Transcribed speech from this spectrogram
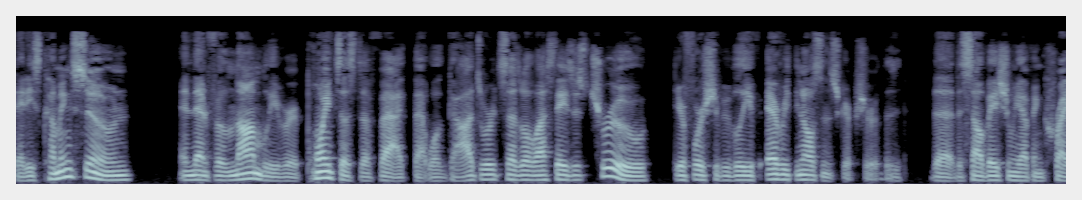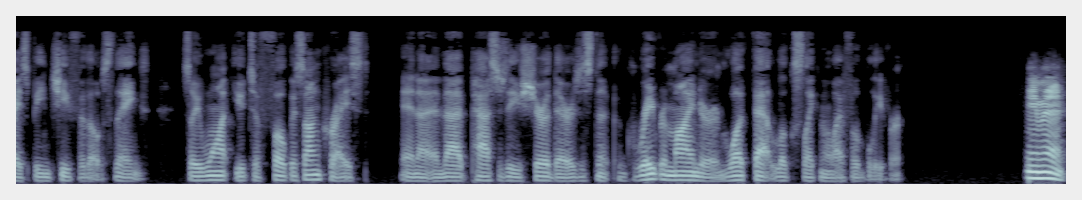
that he's coming soon and then for the non-believer, it points us to the fact that what God's word says about the last days is true. Therefore, should we believe everything else in scripture, the, the, the salvation we have in Christ being chief of those things. So we want you to focus on Christ. And, uh, and that passage that you shared there is just a, a great reminder and what that looks like in the life of a believer. Amen.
